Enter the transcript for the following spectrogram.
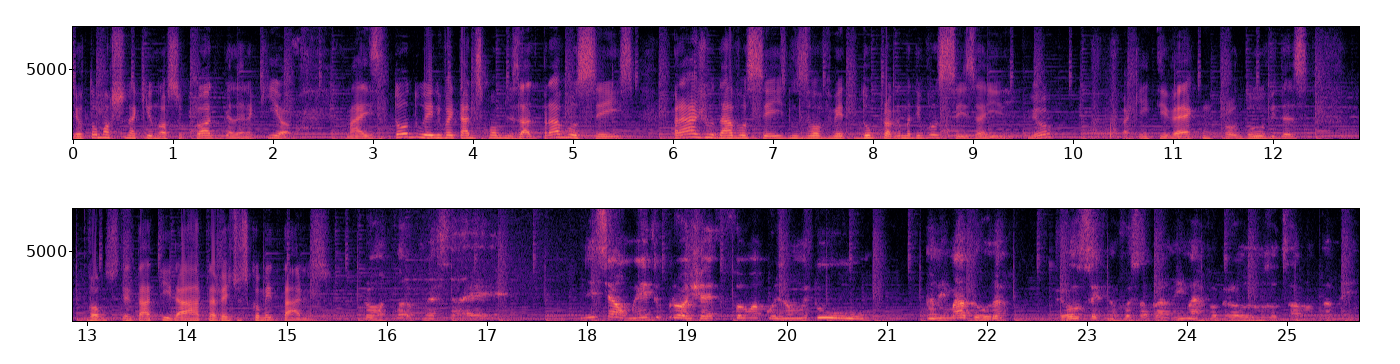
Eu estou mostrando aqui o nosso código, galera, aqui, ó. Mas todo ele vai estar disponibilizado para vocês, para ajudar vocês no desenvolvimento do programa de vocês aí, viu? Para quem tiver com dúvidas, vamos tentar tirar através dos comentários. Pronto, bora começar. É... Inicialmente o projeto foi uma coisa muito animadora. Eu sei que não foi só para mim, mas foi para os outros alunos também.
